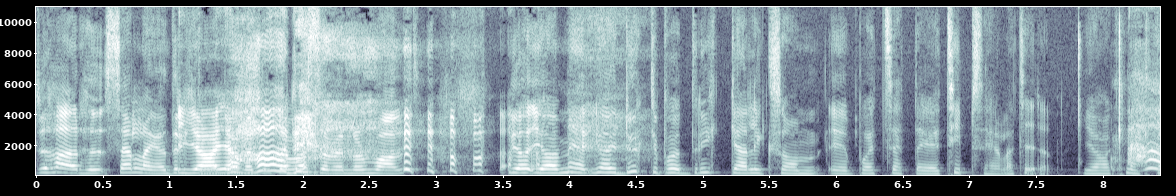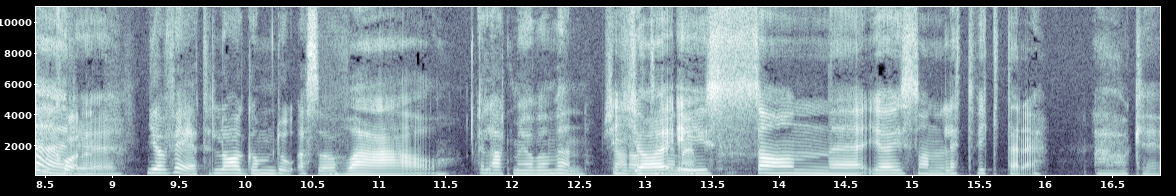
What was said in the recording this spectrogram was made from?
Du hör hur sällan jag dricker, Ja, jag, jag vet inte det. vad som är normalt. jag, jag, är mer, jag är duktig på att dricka liksom, eh, på ett sätt där jag är tipsig hela tiden. Jag har knäckt den koden. Jag vet lagom då, alltså, Wow. jag har lärt mig av en vän. Shoutout Jag är sån, eh, jag är sån lättviktare. Ah, okay.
